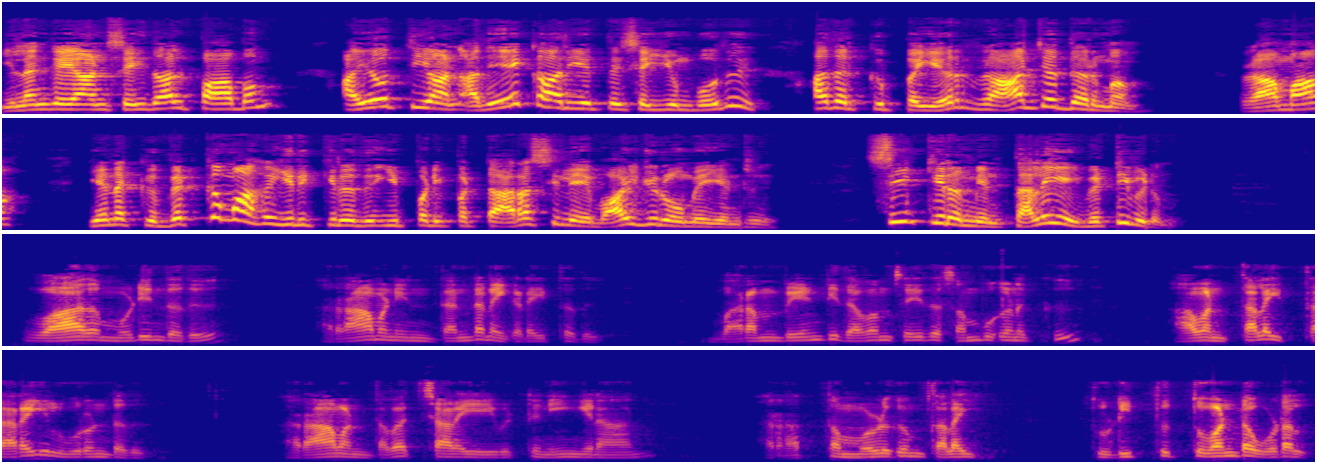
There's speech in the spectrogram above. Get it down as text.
இலங்கையான் செய்தால் பாபம் அயோத்தியான் அதே காரியத்தை செய்யும் போது அதற்கு பெயர் ராஜ தர்மம் ராமா எனக்கு வெட்கமாக இருக்கிறது இப்படிப்பட்ட அரசிலே வாழ்கிறோமே என்று. சீக்கிரம் என் தலையை வெட்டிவிடும். வாதம் முடிந்தது ராமனின் தண்டனை கிடைத்தது. வரம் வேண்டி தவம் செய்த சம்புகனுக்கு அவன் தலை தரையில் உருண்டது. ராமன் தவச்சாலையை விட்டு நீங்கினான். ரத்தம் முழுகும் தலை துடித்து துவண்ட உடல்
